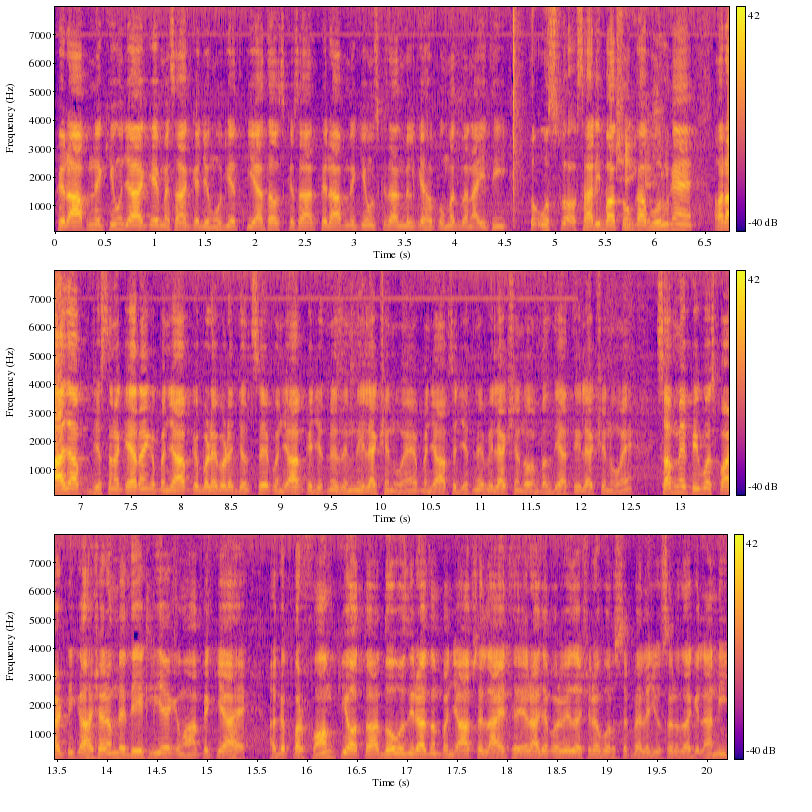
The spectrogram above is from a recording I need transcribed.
پھر آپ نے کیوں جا کے مساق جمہوریت کیا تھا اس کے ساتھ پھر آپ نے کیوں اس کے ساتھ مل کے حکومت بنائی تھی؟ تو اس ساری باتوں کا بھول گئے ہیں۔ اور آج آپ جس طرح کہہ رہے ہیں کہ پنجاب کے بڑے بڑے جلسے پنجاب کے جتنے ضمنی الیکشن ہوئے ہیں پنجاب سے جتنے بھی الیکشن ہوئے ہیں بلدیاتی الیکشن ہوئے ہیں سب میں پیپلز پارٹی کا حشر ہم نے دیکھ لیا ہے کہ وہاں پہ کیا ہے۔ اگر پرفارم کیا ہوتا دو وزیر اعظم پنجاب سے لائے تھے راجہ پرویز اشرف اور اس سے پہلے یوسر رضا گلانی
